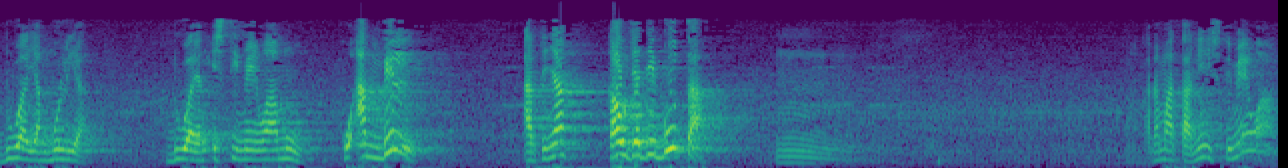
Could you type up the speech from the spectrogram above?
Dua yang mulia. Dua yang istimewamu. Ku ambil Artinya kau jadi buta. Hmm. Karena mata ini istimewa.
